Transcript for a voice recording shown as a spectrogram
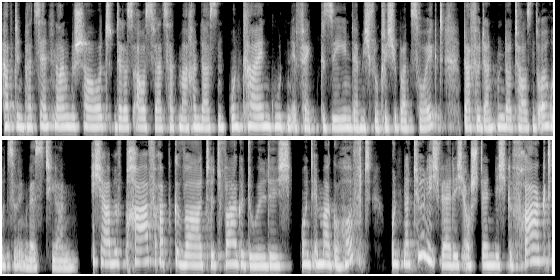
habe den Patienten angeschaut, der das auswärts hat machen lassen und keinen guten Effekt gesehen, der mich wirklich überzeugt, dafür dann 100.000 Euro zu investieren. Ich habe brav abgewartet, war geduldig und immer gehofft, und natürlich werde ich auch ständig gefragt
